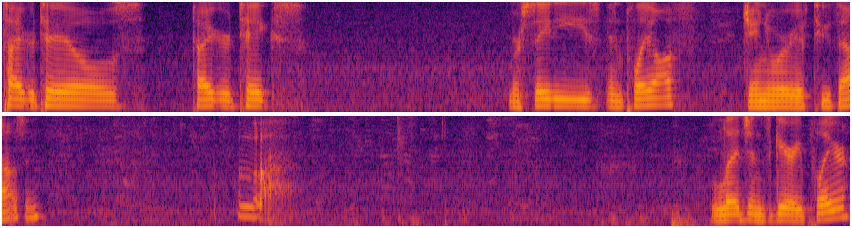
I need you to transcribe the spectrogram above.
Tiger Tales. Tiger takes Mercedes in playoff, January of 2000. Ugh. Legends Gary Player.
